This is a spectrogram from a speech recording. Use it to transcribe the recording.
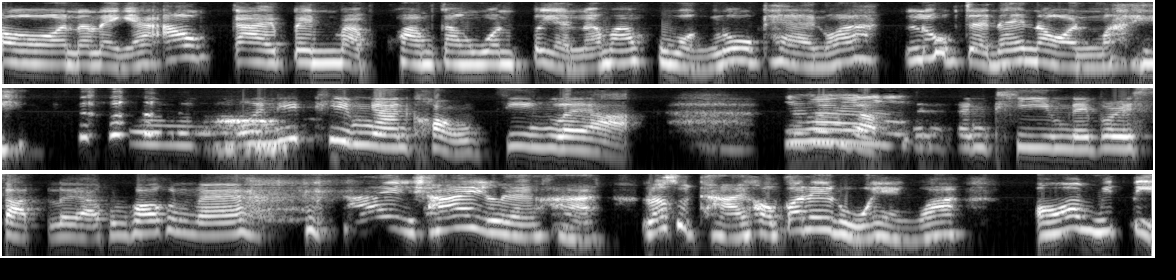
นอนอะไรเงี้ย เอ้ากลายเป็นแบบความกังวลเปลี่ยนแล้วมาห่วงลูกแทนว่า ลูกจะได้นอนไหมโอ้ยนี่ทีมงานของจริงเลยอะนี่มันแบบเป็นเป็นทีมในบริษัทเลยอะคุณพ่อคุณแม่ ใช่ใช่เลยค่ะ แล้วสุดท้ายเขาก็ได้รู้เองว่าอ๋อมิติ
